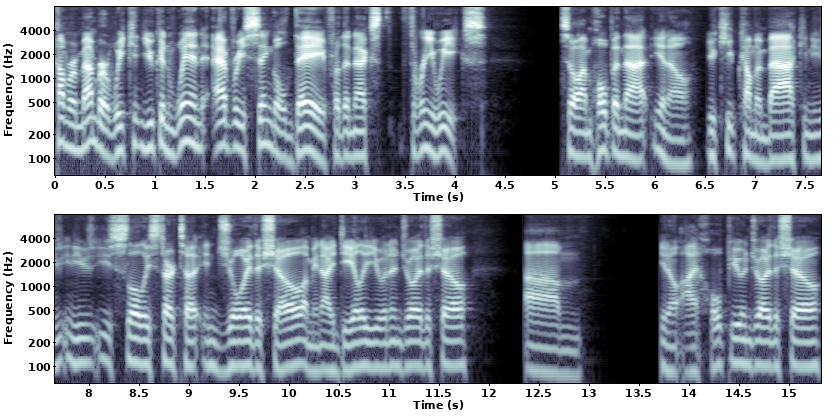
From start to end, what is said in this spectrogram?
come. Remember, we can you can win every single day for the next three weeks. So I'm hoping that you know you keep coming back and you you you slowly start to enjoy the show. I mean, ideally you would enjoy the show. Um, you know, I hope you enjoy the show.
